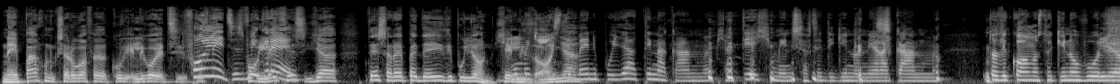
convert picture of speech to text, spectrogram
να υπάρχουν, ξέρω εγώ, αυτά, κου- λίγο έτσι. Φωλίτσες φωλίτσες μικρές. για 4-5 είδη πουλιών. Πούμε και εμεί Χελιδόνια. στημένη πουλιά, τι να κάνουμε πια, τι έχει μείνει σε αυτή την κοινωνία να κάνουμε; Το δικό μας το κοινοβούλιο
